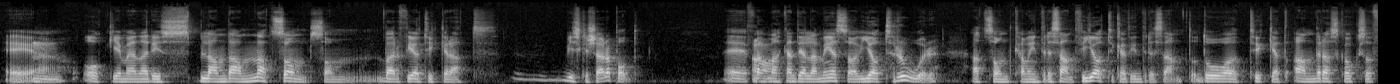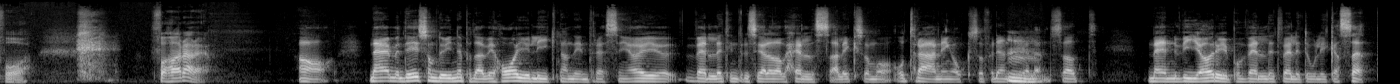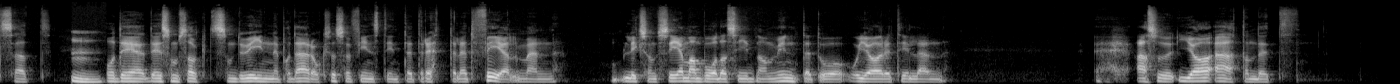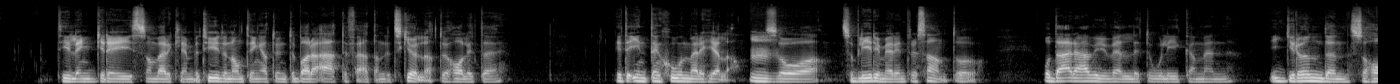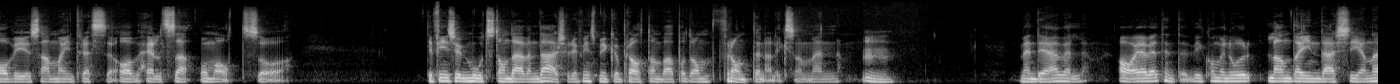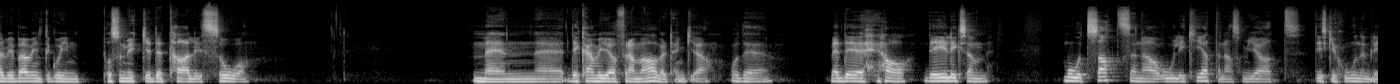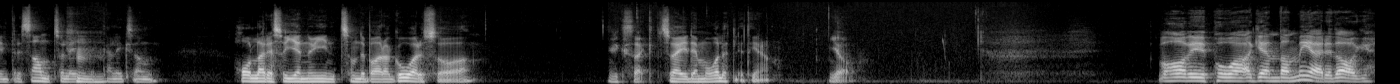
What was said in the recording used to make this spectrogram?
Eh, Och jag menar det är bland annat sånt som varför jag tycker att vi ska köra podd. Eh, för Ja. att man kan dela med sig av, jag tror att sånt kan vara intressant. För jag tycker att det är intressant och då tycker jag att andra ska också få, få höra det. Ja. Nej, men det är som du är inne på där. Vi har ju liknande intressen. Jag är ju väldigt intresserad av hälsa liksom och, och träning också för den Mm. delen. Så att, men vi gör det ju på väldigt, väldigt olika sätt. Så att, Mm. och det, det är som sagt, som du är inne på där också, så finns det inte ett rätt eller ett fel. Men liksom ser man båda sidorna av myntet och, och gör det till en... eh, Alltså gör ätandet till en grej som verkligen betyder någonting. Att du inte bara äter för ätandets skull. Att du har lite, lite intention med det hela. Mm. Så, så blir det mer intressant. Och, och där är vi ju väldigt olika. Men i grunden så har vi ju samma intresse av hälsa och mat. Så det finns ju motstånd även där. Så det finns mycket att prata om bara på de fronterna. Liksom. Men, Mm. men det är väl, ja jag vet inte. Vi kommer nog landa in där senare. Vi behöver inte gå in på så mycket detalj så. Men eh, det kan vi göra framöver tänker jag. Och det, men det, ja, det är liksom motsatserna och olikheterna som gör att diskussionen blir intressant så länge vi kan liksom hålla det så genuint som det bara går så, Exakt. så är det målet lite grann. Ja. Vad har vi på agendan mer idag?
